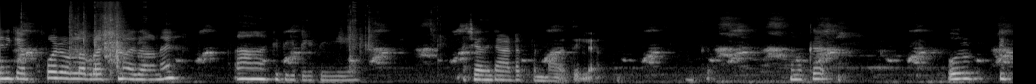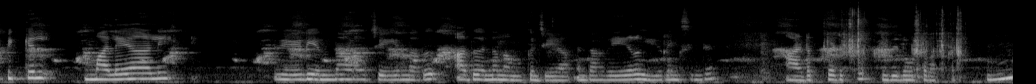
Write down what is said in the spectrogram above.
എനിക്ക് എപ്പോഴുള്ള പ്രശ്നം ഇതാണ്. ആ കിട്ടി കിട്ടി കിട്ടി. പക്ഷെ അതിന്റെ അടപ്പുണ്ടാകത്തില്ല നമുക്ക് നമുക്ക് ഒരു ടിപ്പിക്കൽ മലയാളി ലേഡി എന്താണോ ചെയ്യുന്നത് അത് തന്നെ നമുക്കും ചെയ്യാം. എന്താ വേറെ ഇയറിങ്സിന്റെ അടപ്പെടുത്ത് ഇതിലോട്ട് വെക്കണം. ഉം.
